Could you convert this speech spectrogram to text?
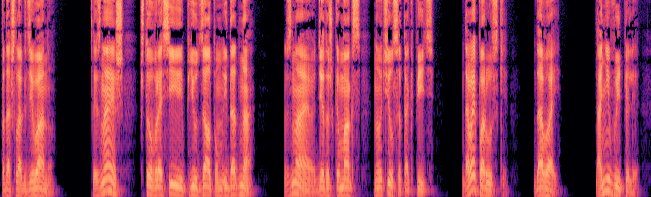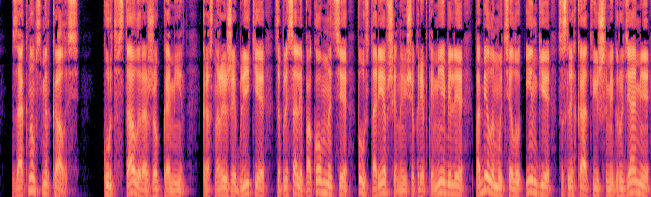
подошла к дивану. «Ты знаешь, что в России пьют залпом и до дна?» «Знаю, дедушка Макс научился так пить. Давай по-русски». «Давай». Они выпили. За окном смеркалось. Курт встал и разжег камин. Краснорыжие блики заплясали по комнате, по устаревшей, но еще крепкой мебели, по белому телу Инги со слегка отвисшими грудями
